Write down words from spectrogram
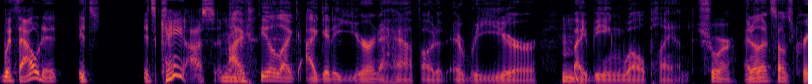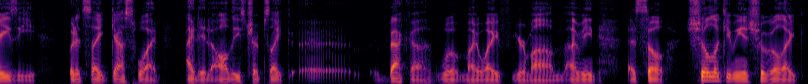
without it, it's it's chaos. I mean, I feel like I get a year and a half out of every year Hmm. by being well planned. sure, I know that sounds crazy, But it's like, guess what? I did all these trips. Like uh, Becca, well, my wife, your mom. I mean, uh, so she'll look at me and she'll go like,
